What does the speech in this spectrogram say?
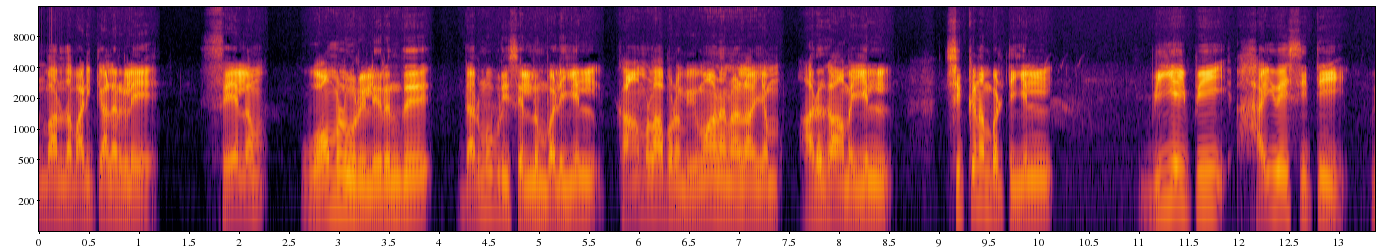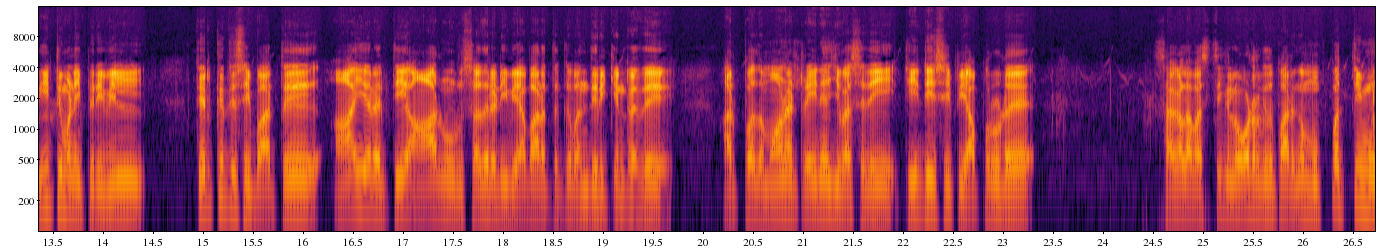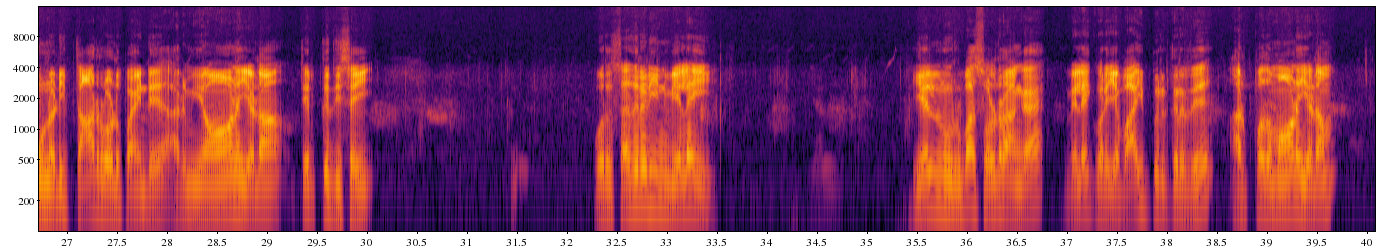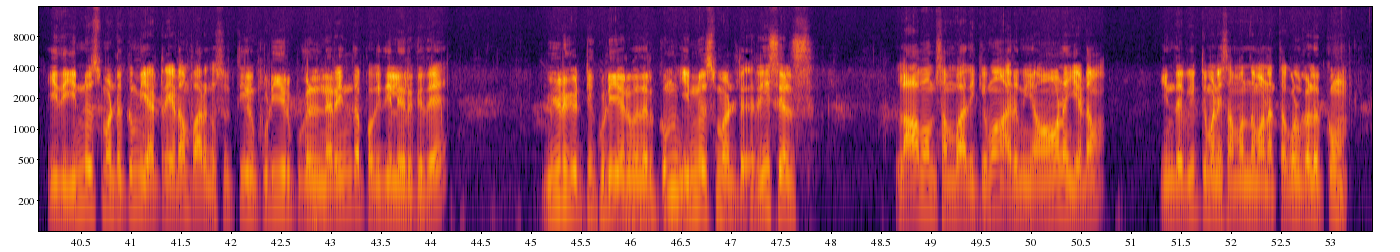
அன்பார்ந்த வாடிக்கையாளர்களே சேலம் ஓமலூரிலிருந்து தருமபுரி செல்லும் வழியில் காமலாபுரம் விமான நிலையம் அருகாமையில் சிக்கனம்பட்டியில் விஐபி ஹைவே சிட்டி வீட்டுமனை பிரிவில் தெற்கு திசை பார்த்து ஆயிரத்தி ஆறுநூறு சதுரடி வியாபாரத்துக்கு வந்திருக்கின்றது. அற்புதமான ட்ரைனேஜ் வசதி டிடிசிபி அப்ரூவ்டு சகல வசதிகளோடு இருக்குது பாருங்கள் முப்பத்தி மூணு அடி தார் ரோடு பாயிண்ட்டு அருமையான இடம். தெற்கு திசை. ஒரு சதுரடியின் விலை ஏழ்நூறுரூபா சொல்கிறாங்க விலை குறைய வாய்ப்பு இருக்கிறது. அற்புதமான இடம். இது இன்வெஸ்ட்மெண்ட்டுக்கும் ஏற்ற இடம். பாருங்கள் சுற்றிலும் குடியிருப்புகள் நிறைந்த பகுதியில் இருக்குது. வீடு கட்டி குடியேறுவதற்கும் இன்வெஸ்ட்மெண்ட் ரீசேல்ஸ் லாபம் சம்பாதிக்கவும் அருமையான இடம். இந்த வீட்டுமனை சம்பந்தமான தகவல்களுக்கும்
